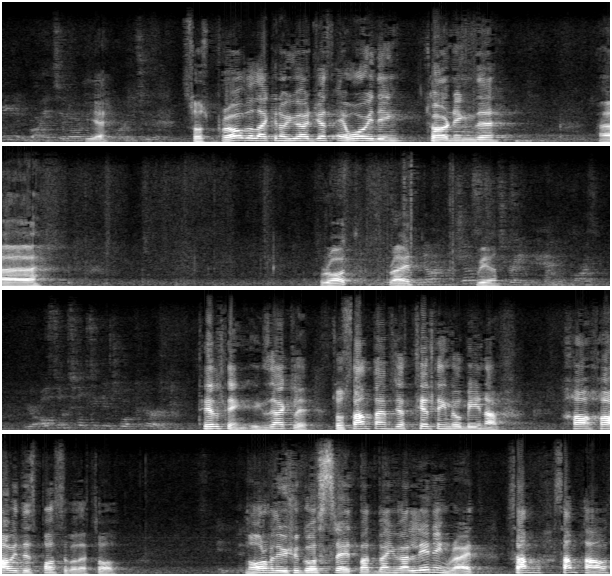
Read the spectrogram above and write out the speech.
lean right in order, Yeah. order to, So it's probably like, you know, you are just avoiding turning the uh, rod, right? you're not just Wheel. turning the handlebars, you're also tilting into a curve. Tilting, exactly. So sometimes just tilting will be enough. How, how it is possible at all? Normally you should go straight, but when you are leaning right, some, somehow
